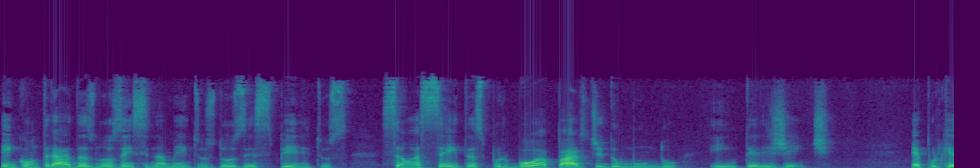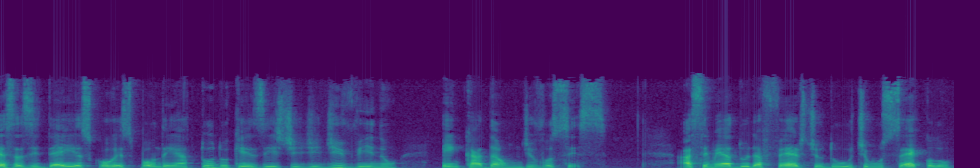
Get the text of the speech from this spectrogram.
encontradas nos ensinamentos dos espíritos são aceitas por boa parte do mundo inteligente é porque essas ideias correspondem a tudo que existe de divino em cada um de vocês. A semeadura fértil do último século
